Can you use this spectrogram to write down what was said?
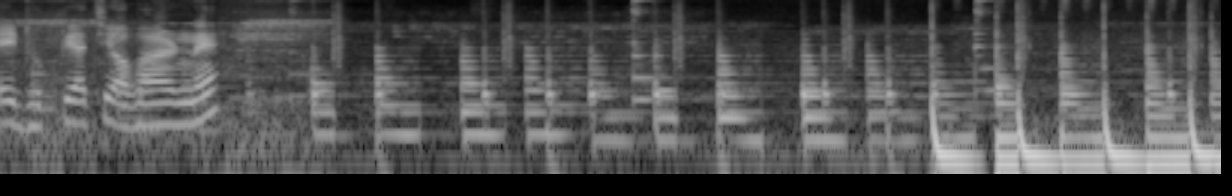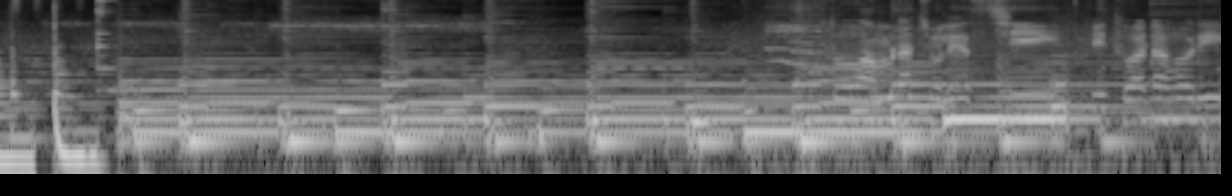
এই ঢুকতে যাচ্ছি অভয়ারণ্যে। বেথুয়াডাহরি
